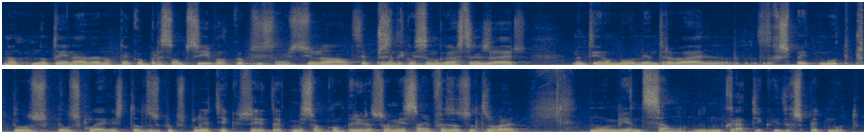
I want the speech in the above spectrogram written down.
não, não tem nada, não tem comparação possível com a posição institucional, de ser Presidente da Comissão de Negócios Estrangeiros, manter um bom ambiente de trabalho, de respeito mútuo pelos, pelos colegas de todos os grupos políticos e da Comissão cumprir a sua missão e fazer o seu trabalho num ambiente são, democrático e de respeito mútuo.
